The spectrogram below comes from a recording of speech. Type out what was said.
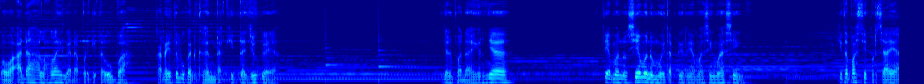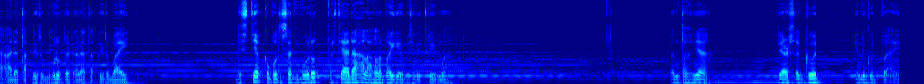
bahwa ada hal-hal yang gak dapat kita ubah. Karena itu bukan kehendak kita juga ya. Dan pada akhirnya setiap manusia menemui takdirnya masing-masing. Kita pasti percaya ada takdir buruk dan ada takdir baik. Di setiap keputusan buruk pasti ada hal-hal baik yang bisa diterima. Contohnya, there's a good in a goodbye.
